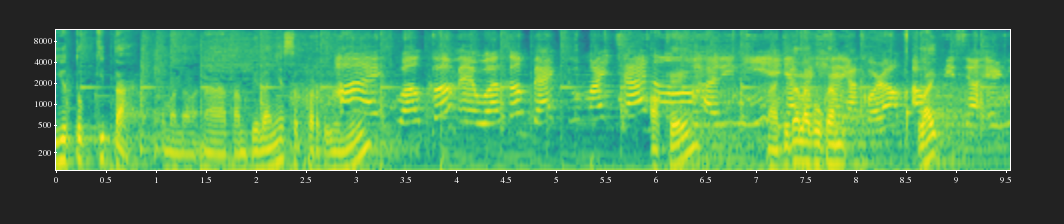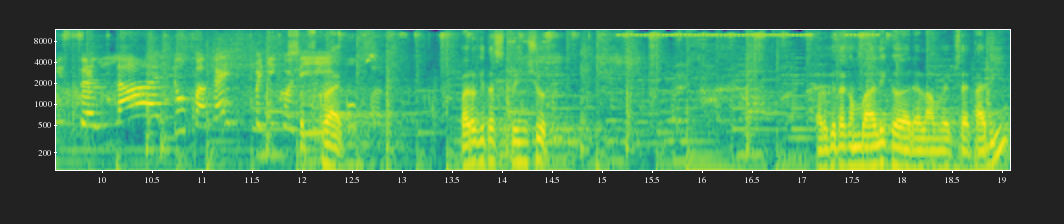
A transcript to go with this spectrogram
YouTube kita teman-teman. Nah tampilannya seperti ini. Oke. Okay. nah kita lakukan like subscribe. Baru kita screenshot. Baru kita kembali ke dalam website tadi.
